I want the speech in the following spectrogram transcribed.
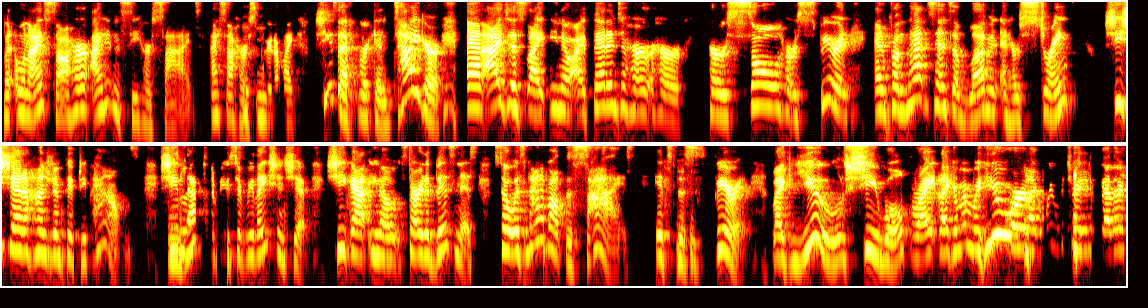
but when I saw her, I didn't see her size. I saw her spirit. I'm like, she's a freaking tiger. And I just like, you know, I fed into her her her soul, her spirit. And from that sense of love and, and her strength, she shed 150 pounds. She Mhm. left an abusive relationship. She got, you know, started a business. So it's not about the size, it's the Mm-mm. spirit. Like you, she wolf, right? Like remember you were like we were training together,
